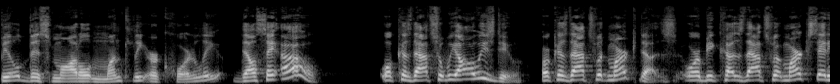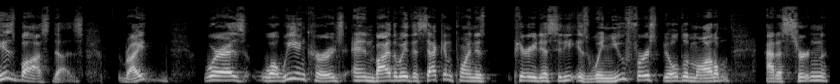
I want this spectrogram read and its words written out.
build this model monthly or quarterly? They'll say, oh, well, cause that's what we always do. Or cause that's what Mark does. Or because that's what Mark said his boss does. Right? Whereas what we encourage, and by the way, the second point is periodicity is when you first build a model at a certain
